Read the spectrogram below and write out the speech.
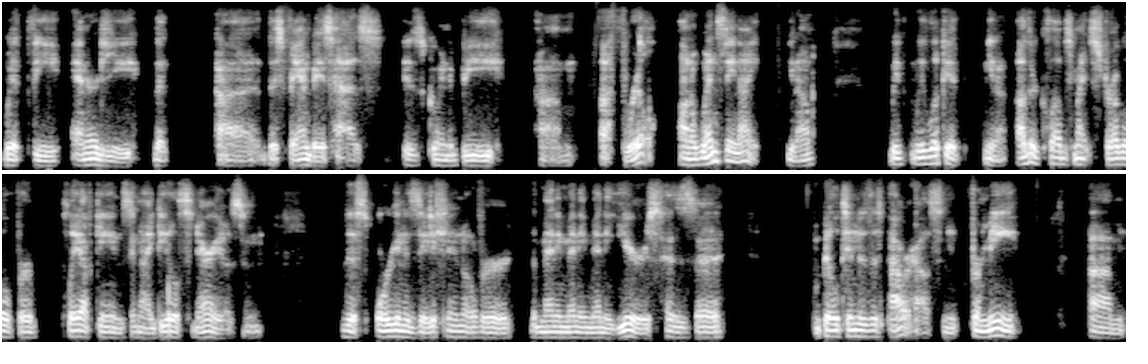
with the energy that uh, this fan base has is going to be um, a thrill on a Wednesday night. You know, we we look at you know other clubs might struggle for playoff games in ideal scenarios, and this organization over the many many many years has uh, built into this powerhouse. And for me, um,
